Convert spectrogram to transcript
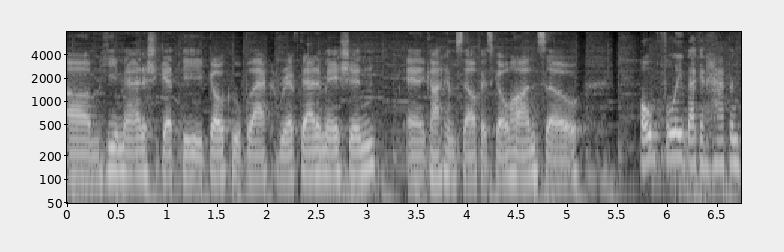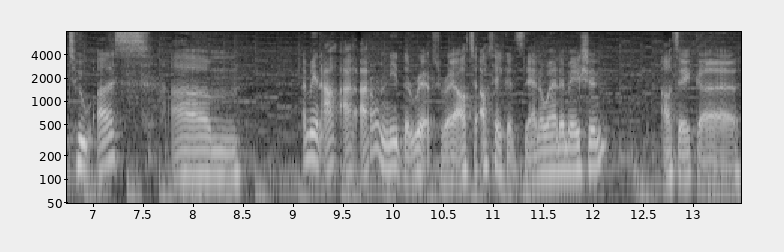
Um, he managed to get the Goku Black Rift animation and got himself his Gohan, so hopefully that can happen to us. Um, I mean, I, I don't need the Rift, right? I'll, I'll take a Nano animation. I'll take a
